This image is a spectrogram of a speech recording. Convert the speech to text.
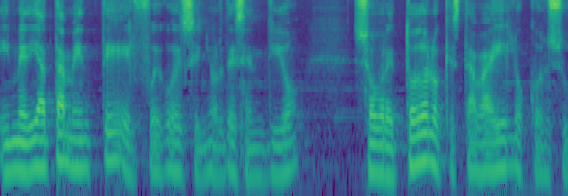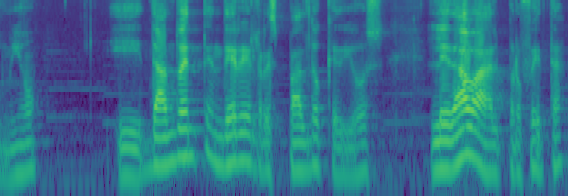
Inmediatamente el fuego del Señor descendió sobre todo lo que estaba ahí, lo consumió y dando a entender el respaldo que Dios le daba al profeta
